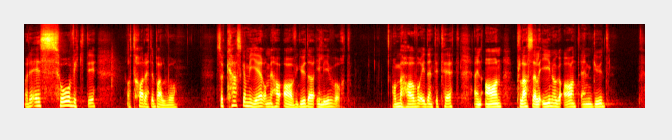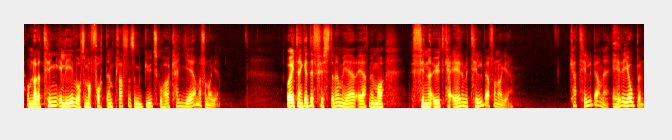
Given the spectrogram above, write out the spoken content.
Og det er så viktig å ta dette på alvor. Så hva skal vi gjøre om vi har avguder i livet vårt? Om vi har vår identitet en annen plass eller i noe annet enn Gud? Om det er ting i livet vårt som har fått den plassen som Gud skulle ha, hva gjør vi for noe? Og jeg tenker at Det første vi må gjøre, er at vi må finne ut hva er det vi tilber for noe. Hva tilber vi? Er det jobben?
